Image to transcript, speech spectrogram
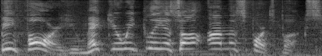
before you make your weekly assault on the sports books.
